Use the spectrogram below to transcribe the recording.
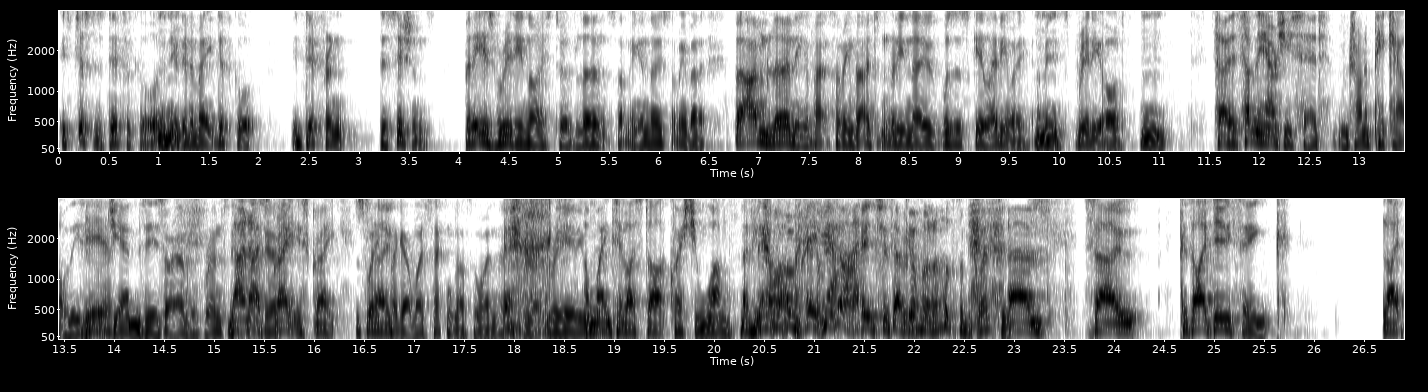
it's just as difficult, and you're Mm. going to make difficult, different decisions. But it is really nice to have learned something and know something about it. But I'm learning about something that I didn't really know was a skill anyway. I Mm. mean, it's really odd. so there's something else you said. I'm trying to pick out all these little yeah. gems. Is Sorry, I'm just ranting, No, no, it's yeah. great. It's great. Just wait So- until I get my second glass of wine. That really. I'm waiting until I start question one. No, maybe not. Just Come on, ask some questions. Um, so, because I do think, like,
